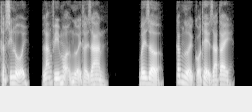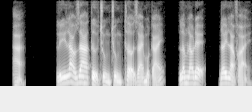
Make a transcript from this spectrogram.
thật xin lỗi, lãng phí mọi người thời gian. Bây giờ, các người có thể ra tay. À, Lý Lao ra tử trùng trùng thở dài một cái, Lâm Lao Đệ, đây là phải,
